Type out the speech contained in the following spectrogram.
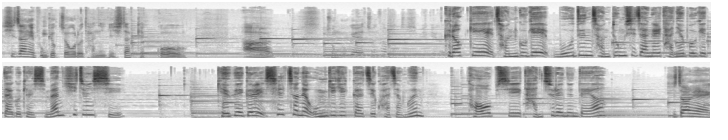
시장에 본격적으로 다니기 시작했고 아 전국에 1372개 그렇게 전국의 모든 전통시장을 다녀보겠다고 결심한 희준 씨. 계획을 실천에 옮기기까지 과정은 더없이 단출했는데요. 시장에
